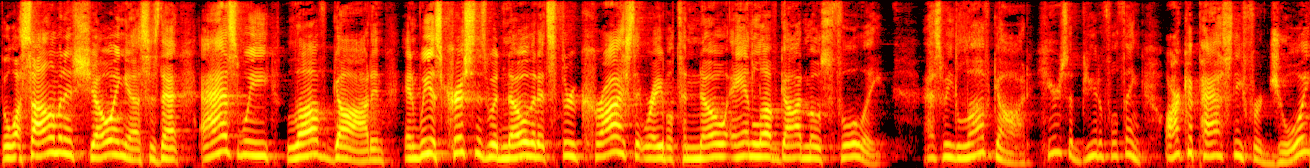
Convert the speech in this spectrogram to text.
But what Solomon is showing us is that as we love God, and, and we as Christians would know that it's through Christ that we're able to know and love God most fully. As we love God, here's a beautiful thing our capacity for joy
